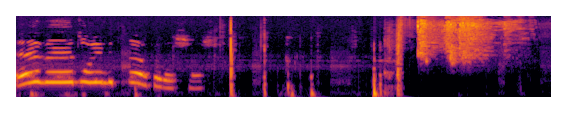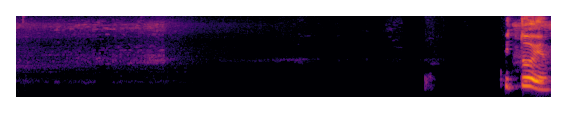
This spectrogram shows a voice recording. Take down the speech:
Evet, oyun bitti arkadaşlar. Bitti oyun.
